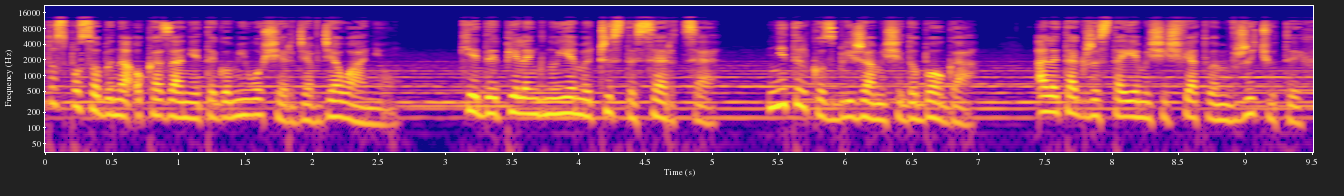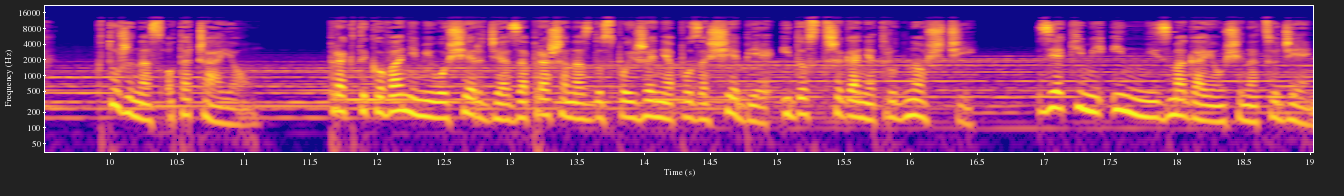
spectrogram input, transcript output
to sposoby na okazanie tego miłosierdzia w działaniu. Kiedy pielęgnujemy czyste serce, nie tylko zbliżamy się do Boga, ale także stajemy się światłem w życiu tych, którzy nas otaczają. Praktykowanie miłosierdzia zaprasza nas do spojrzenia poza siebie i dostrzegania trudności, z jakimi inni zmagają się na co dzień.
